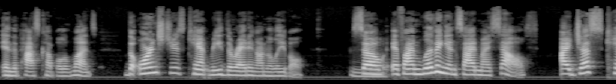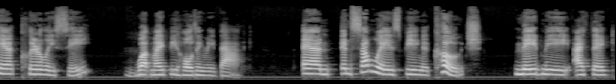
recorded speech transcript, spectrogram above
in the past couple of months the orange juice can't read the writing on the label. Mm. So if I'm living inside myself, I just can't clearly see mm. what might be holding me back. And in some ways, being a coach made me, I think,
